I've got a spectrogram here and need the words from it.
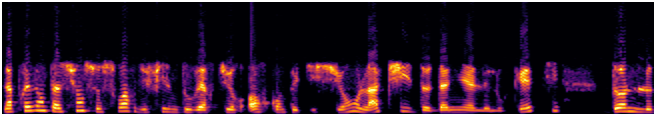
La présentation ce soir du film d'ouverture hors compétition, Lacci de Daniel Lucchetti, donne le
